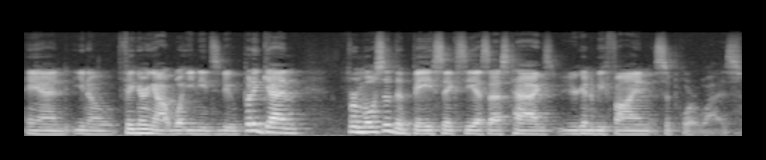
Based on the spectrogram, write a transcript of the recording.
and you know figuring out what you need to do. But again, for most of the basic CSS tags, you're gonna be fine support-wise.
